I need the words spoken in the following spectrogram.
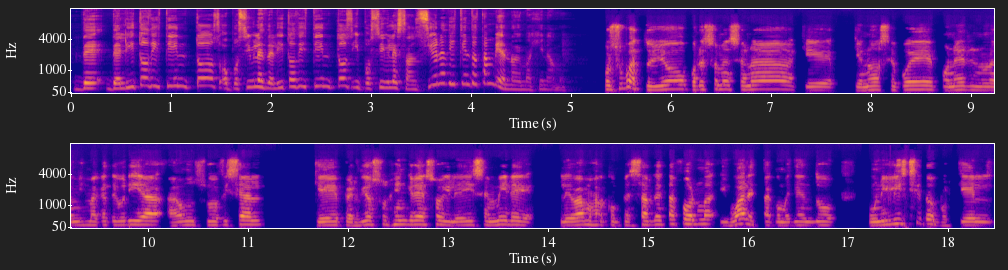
de delitos distintos o posibles delitos distintos y posibles sanciones distintas también, nos imaginamos. Por supuesto, yo por eso mencionaba que, que no se puede poner en una misma categoría a un suboficial que perdió sus ingresos y le dicen, mire, le vamos a compensar de esta forma, igual está cometiendo un ilícito porque él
